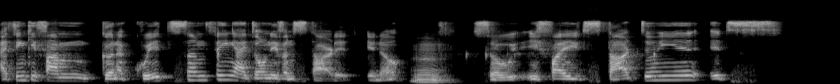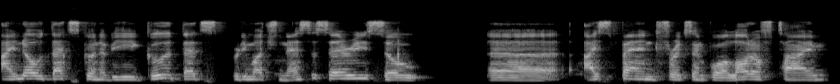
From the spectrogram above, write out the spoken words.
I think if I'm gonna quit something, I don't even start it. You know. Mm. So if I start doing it, it's I know that's gonna be good. That's pretty much necessary. So uh, I spend, for example, a lot of time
